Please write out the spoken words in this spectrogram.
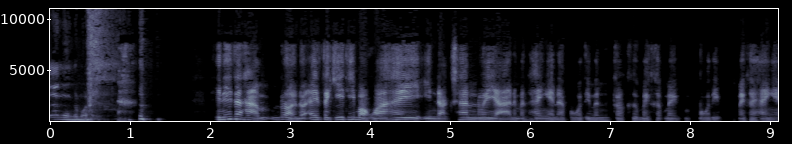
น่าจะงงกันหมดทีนี้จะถามหน่อยว่าไอ้ตะกี้ที่บอกว่าให้ induction ด้วยยาเนี่ยมันให้ไงนะปกติมันก็คือไม่เคยไม่ปกติไม่เคยให้ไง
